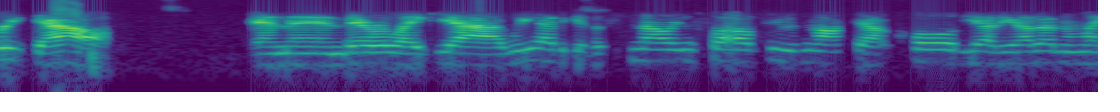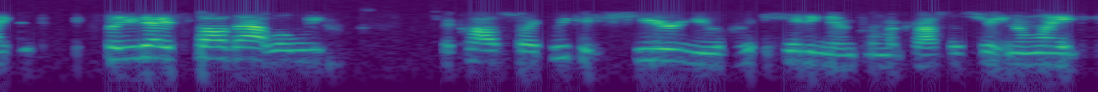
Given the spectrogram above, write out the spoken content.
freaked out. And then they were like, "Yeah, we had to get the smelling salts. He was knocked out cold, yada yada." And I'm like, "So you guys saw that? Well, we the cops were like, we could hear you hitting him from across the street." And I'm like,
